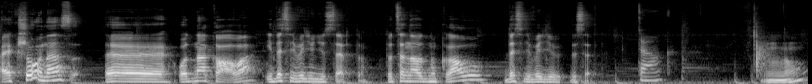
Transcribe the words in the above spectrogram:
а якщо у нас е, одна кава і 10 видів десерту, то це на одну каву 10 видів десерту. Так. Ну,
